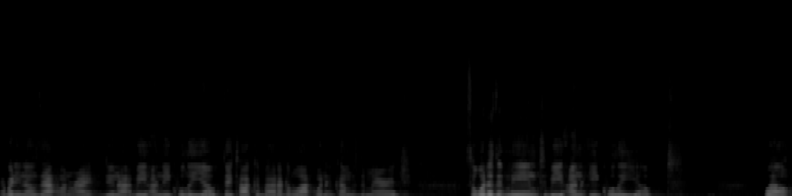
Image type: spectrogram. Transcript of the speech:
Everybody knows that one, right? Do not be unequally yoked. They talk about it a lot when it comes to marriage. So, what does it mean to be unequally yoked? Well,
